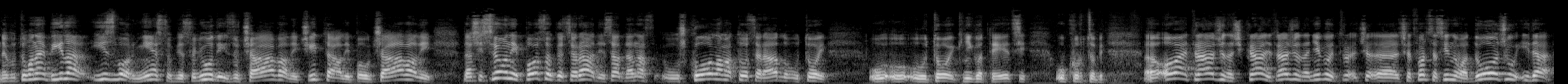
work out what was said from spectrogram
nego to ona je bila izvor mjesto gdje su ljudi izučavali čitali poučavali znači sve oni poslovi koji se radi sad danas u školama to se radilo u toj u, u, u toj knjigoteci u Kurtobi. E, ovaj je tražio, znači kralj je tražio da njegovi e, četvorca sinova dođu i da,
